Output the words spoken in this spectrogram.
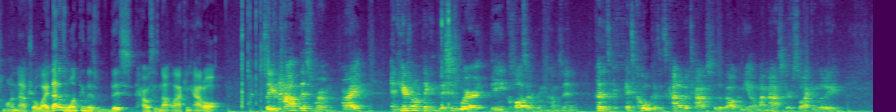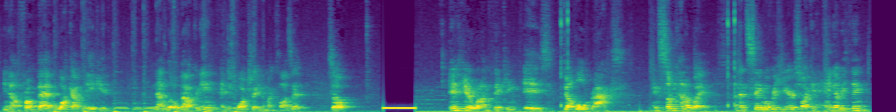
Come on, natural light. That is one thing this, this house is not lacking at all. So you have this room, all right? And here's what I'm thinking. This is where the closet room comes in because it's, it's cool because it's kind of attached to the balcony of my master. So I can literally, you know, from bed, walk out naked in that little balcony and just walk straight into my closet. So in here, what I'm thinking is double racks in some kind of way. And then same over here so I can hang everything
